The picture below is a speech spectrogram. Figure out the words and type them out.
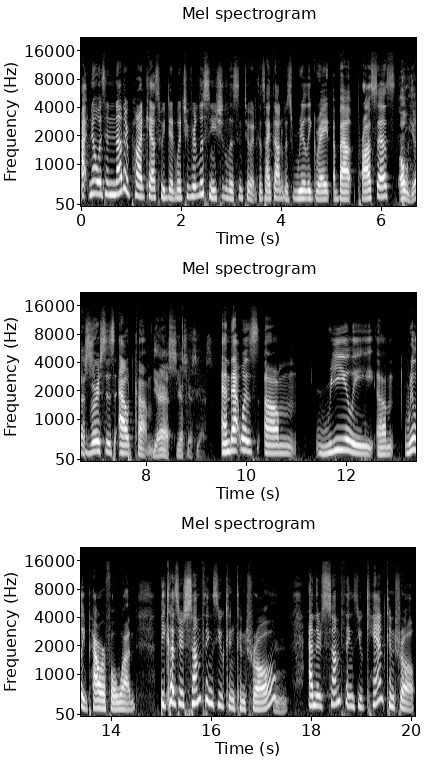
I, no, it's another podcast we did, which if you're listening, you should listen to it because I thought it was really great about process oh yes versus outcome yes yes yes yes and that was um, really um, really powerful one because there's some things you can control mm-hmm. and there's some things you can't control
